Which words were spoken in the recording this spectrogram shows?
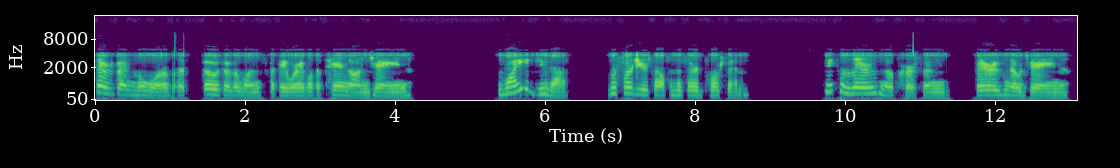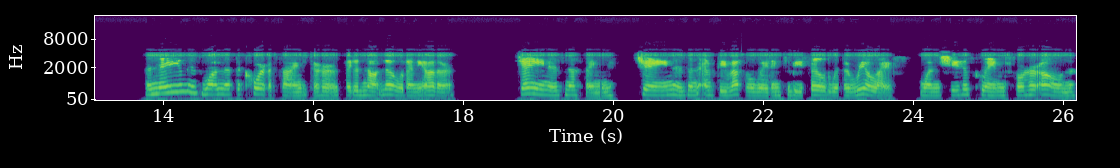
There have been more, but those are the ones that they were able to pin on Jane. Why do you do that? Refer to yourself in the third person. Because there is no person. There is no Jane. The name is one that the court assigned to her. They did not know of any other. Jane is nothing. Jane is an empty vessel waiting to be filled with a real life, one she has claimed for her own.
